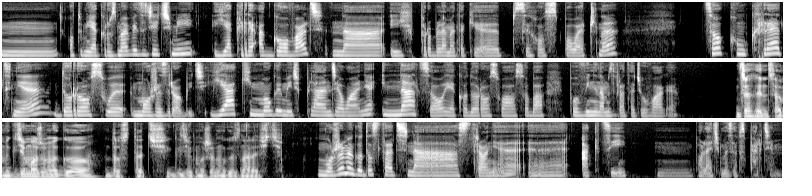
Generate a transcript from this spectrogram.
mm, o tym, jak rozmawiać z dziećmi, jak reagować na ich problemy takie psychospołeczne, co konkretnie dorosły może zrobić, jaki mogę mieć plan działania i na co jako dorosła osoba powinnam zwracać uwagę. Zachęcamy. Gdzie możemy go dostać? Gdzie możemy go znaleźć? Możemy go dostać na stronie e, akcji mm, Polećmy ze wsparciem.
